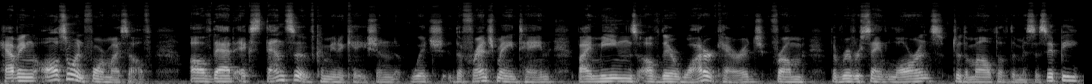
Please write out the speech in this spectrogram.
Having also informed myself of that extensive communication which the French maintain by means of their water carriage from the River St. Lawrence to the mouth of the Mississippi,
